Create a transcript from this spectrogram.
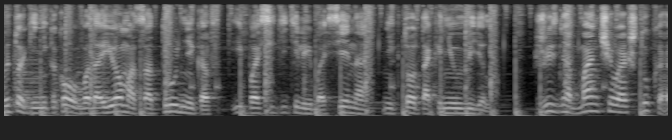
В итоге никакого водоема, сотрудников и посетителей бассейна никто так и не увидел. Жизнь обманчивая штука.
